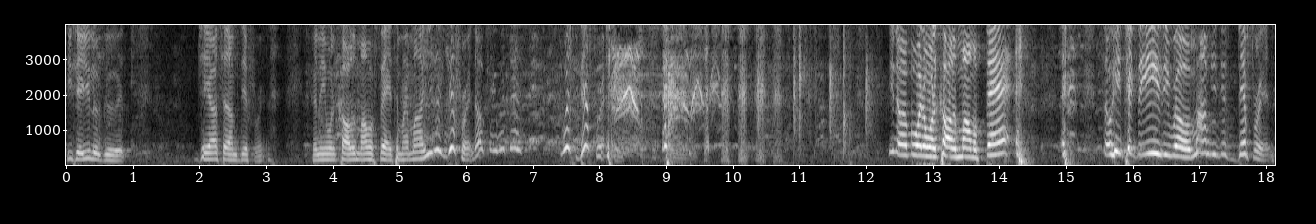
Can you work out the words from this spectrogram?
He said, You look good. JR said, I'm different. And then he want to call his mama fat to my mom. You just different. Okay, what the? What's different? you know, a boy don't want to call his mama fat. so he took the easy road. Mom, you're just different.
